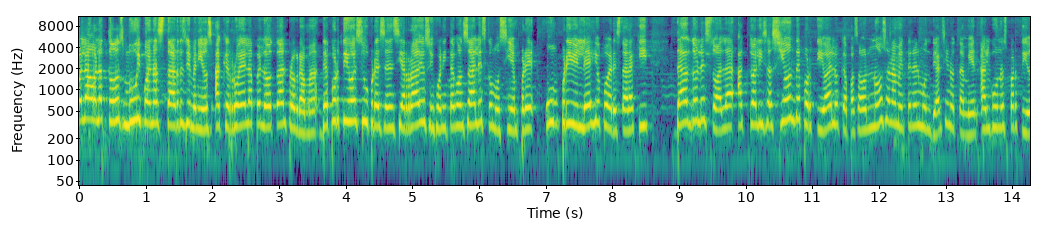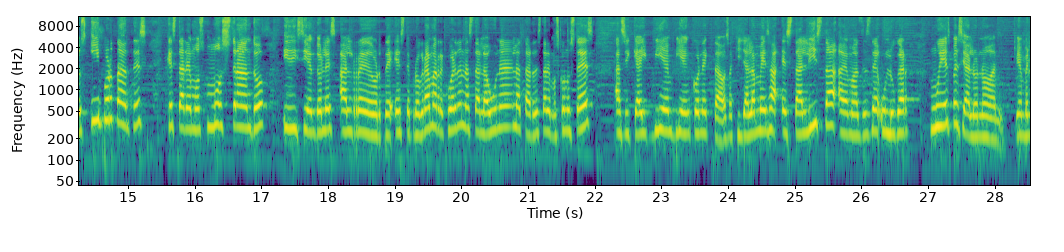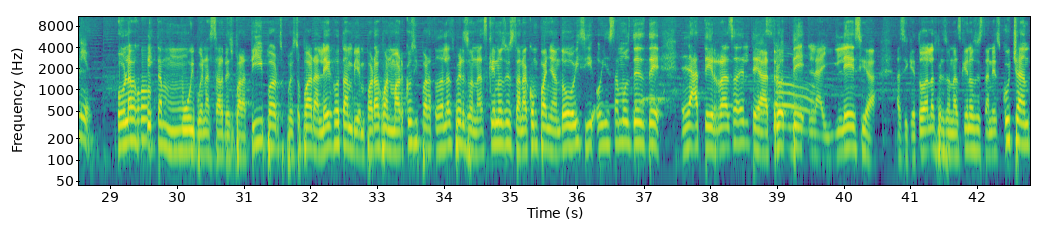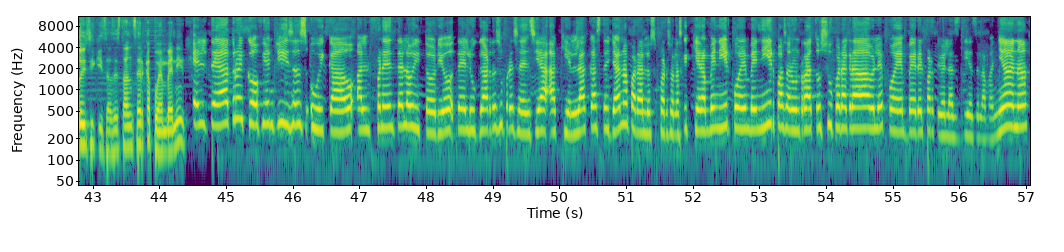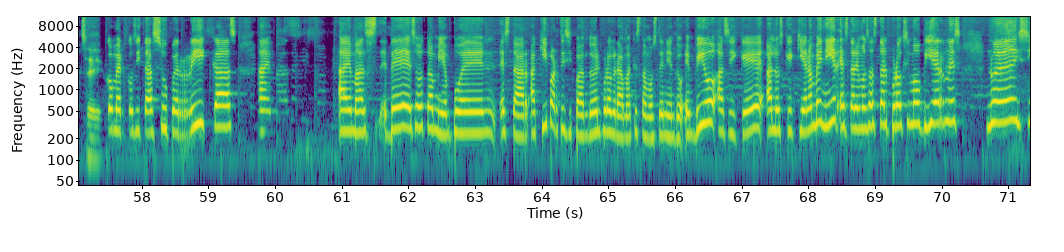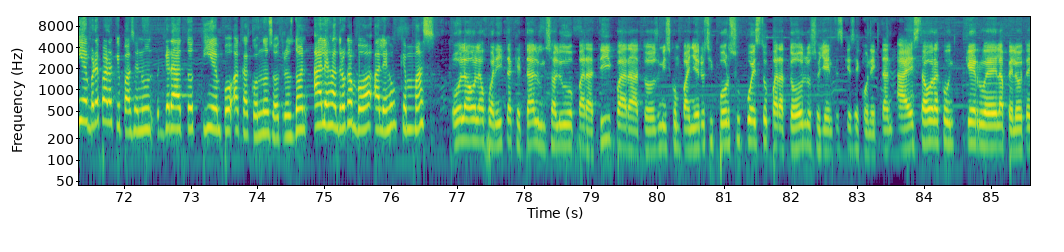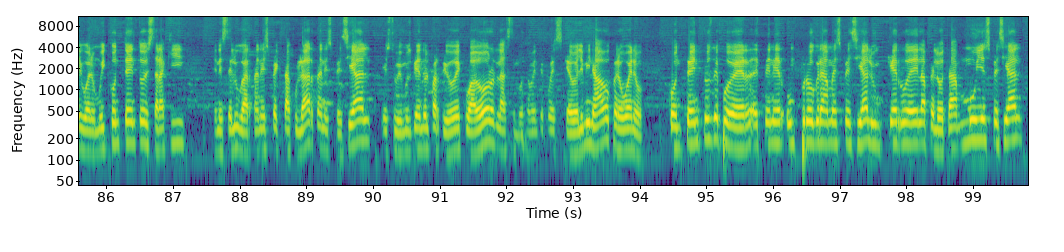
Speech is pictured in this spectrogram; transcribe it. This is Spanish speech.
Hola, hola a todos, muy buenas tardes, bienvenidos a Que Ruede la Pelota, el programa deportivo de su presencia radio. Soy Juanita González, como siempre, un privilegio poder estar aquí dándoles toda la actualización deportiva de lo que ha pasado no solamente en el Mundial, sino también algunos partidos importantes que estaremos mostrando y diciéndoles alrededor de este programa. Recuerden, hasta la una de la tarde estaremos con ustedes, así que hay bien, bien conectados. Aquí ya la mesa está lista, además desde un lugar muy especial, ¿o no, Dani? Bienvenido. Hola Juanita, muy buenas tardes para ti, por supuesto para Alejo, también para Juan Marcos y para todas las personas que nos están acompañando hoy. Sí, hoy estamos desde la terraza del teatro Eso. de la iglesia, así que todas las personas que nos están escuchando y si quizás están cerca pueden venir. El Teatro de Coffee and Jesus, ubicado al frente del auditorio del lugar de su presencia aquí en La Castellana. Para las personas que quieran venir, pueden venir, pasar un rato súper agradable, pueden ver el partido a las 10 de la mañana, Sí. comer cositas súper ricas. Además, además de eso, también pueden estar aquí participando del programa que estamos teniendo en vivo. Así que a los que quieran venir, estaremos hasta el próximo viernes 9 de diciembre para que pasen un grato tiempo acá con nosotros. Don Alejandro Gamboa, Alejo, ¿qué más? Hola, hola Juanita, ¿qué tal? Un saludo para ti, para todos mis compañeros y por supuesto para todos los oyentes que se conectan a esta hora con que ruede la pelota y bueno, muy contento de estar aquí en este lugar tan espectacular, tan especial. Estuvimos viendo el partido de Ecuador, lastimosamente pues quedó eliminado, pero bueno, contentos de poder eh, tener un programa especial, un que ruede la pelota muy especial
